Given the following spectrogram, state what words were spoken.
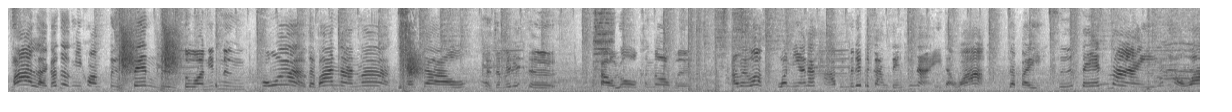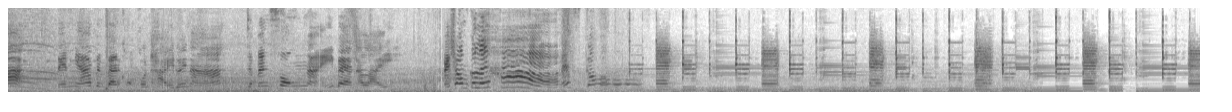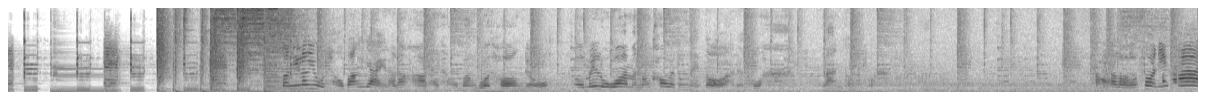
จากบ้านแหละก็จะมีความตื่นเต้นตื่นตัวนิดนึง เพราะว่าแต่บ้านนานมากล็อกดาวน์เหมือนจะไม่ได้เจอเต่าโลกข้างนอกเลย เอาเป็นว่าวันนี้นะคะปินไม่ได้ไปกางเต็นท์ที่ไหน แต่ว่าจะไปซื้อเต็นท์ใหม่เขาว่าเต็นท์เนี้ยเป็นแบรนด์ของคนไทยด้วยนะ จะเป็นทรงไหนแบรนด์อะไร ไปชมกันเลยค่ะ let's go างใหญ่แล้วนะคะแถวแถวๆบางบัวทองเดี๋ยวเราไม่รู้ว่ามันต้องเข้าไปตรงไหนต่ออะเดี๋ยวโทรหาร้านก่อนดีกว่าฮัลโหลสวัสดีค่ะ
